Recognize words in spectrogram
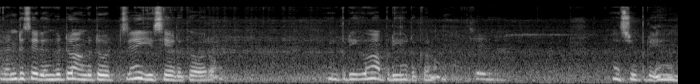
ரெண்டு சைடு இங்கிட்டும் அங்கிட்டும் வச்சுன்னா ஈஸியாக எடுக்க வரும். இப்படியும் அப்படியும் எடுக்கணும். ஃபஸ்ட் இப்படி.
